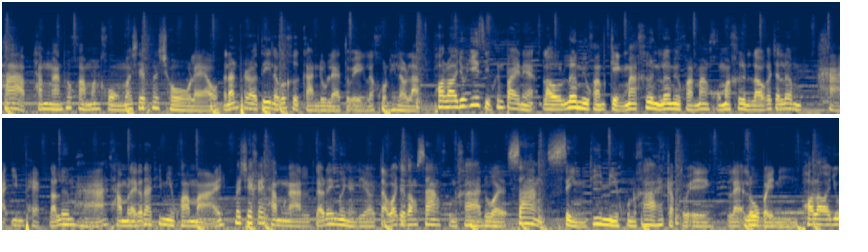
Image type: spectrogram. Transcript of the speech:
ภาพทำงานเพื่อความมั่นคงไม่ใช่เพื่อโชว์แล้วดังนั้น priority เราก็คือการดูแลตัวเองและคนที่เรารัก พอเราอายุ 20 ขึ้นไปเนี่ย เราเริ่มมีความเก่งมากขึ้น เริ่มมีความมั่นคงมากขึ้น เราก็จะเริ่มหา impact แล้วเริ่มหาทำอะไรก็ได้ที่มีความหมาย ไม่ใช่แค่ทำงาน แล้วได้เงินอย่างเดียว แต่ว่าจะต้องสร้างคุณค่าด้วย สร้างสิ่งที่มีคุณค่าให้กับตัวเอง และโลกใบนี้ พอเราอายุ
